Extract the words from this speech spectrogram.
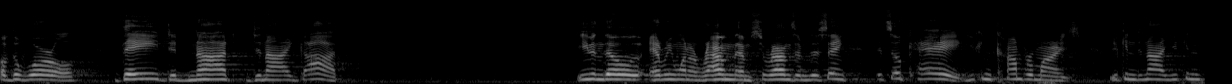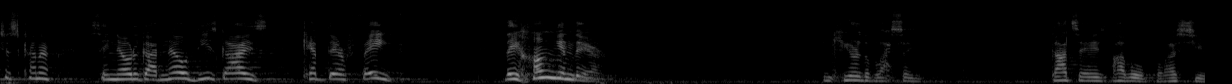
of the world, they did not deny God. Even though everyone around them surrounds them, they're saying, it's okay. You can compromise. You can deny. You can just kind of say no to God. No, these guys kept their faith. They hung in there. And hear the blessing. God says, I will bless you.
